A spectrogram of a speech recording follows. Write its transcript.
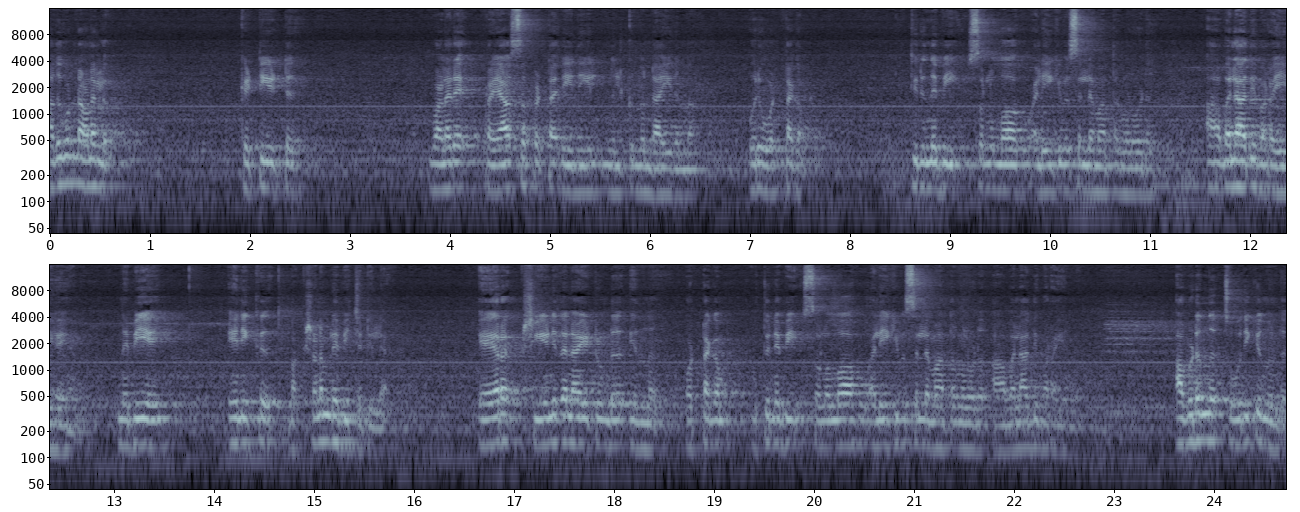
അതുകൊണ്ടാണല്ലോ കെട്ടിയിട്ട് വളരെ പ്രയാസപ്പെട്ട രീതിയിൽ നിൽക്കുന്നുണ്ടായിരുന്ന ഒരു ഒട്ടകം. തിരുനബി സുല്ലാഹു അലൈഹി വസല്ലമ തങ്ങളോട് ആവലാതി പറയുകയാണ് നബിയെ എനിക്ക് ഭക്ഷണം ലഭിച്ചിട്ടില്ല. ഏറെ ക്ഷീണിതനായിട്ടുണ്ട് എന്ന് ഒട്ടകം മുത്തുനബി സുല്ലാഹു അലൈഹി വസല്ലമ തങ്ങളോട് ആവലാതി പറയുന്നു. അവിടുന്ന് ചോദിക്കുന്നുണ്ട്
